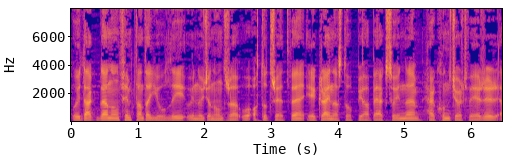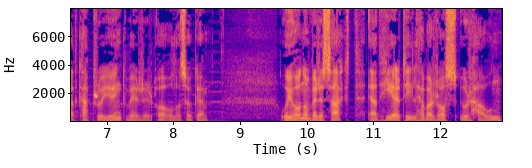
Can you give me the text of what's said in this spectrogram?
Og i dag ble noen 15. juli i 1938 er greinast oppi av bergsøyne, her kunngjørt verer at kapprøying verer av Olasøke. Og i hånden verer sagt at her til heva ross ur haun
